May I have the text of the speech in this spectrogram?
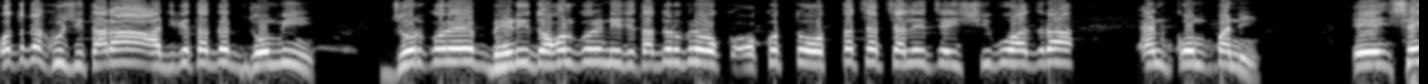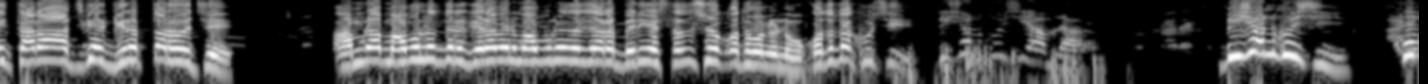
কতটা খুশি? তারা আজকে তাদের জমি জোর করে ভেড়ি দখল করে নিয়েছে। তাদের উপরে অক- অকথ্য অত্যাচার চালিয়েছে এই শিবু হাজরা অ্যান্ড কোম্পানি এই সেই তারা আজকে গ্রেপ্তার হয়েছে। আমরা মামুনদের, গ্রামের মামুনদের যারা বেরিয়ে এসে তাদের সঙ্গে কথা বলে নেব। কতটা খুশি? ভীষণ খুশি আমরা। ভীষণ খুশি। খুব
